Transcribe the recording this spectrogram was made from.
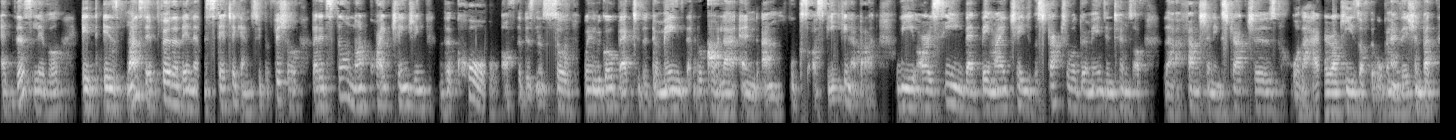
at this level, it is one step further than aesthetic and superficial, but it's still not quite changing the core of the business. So when we go back to the domains that Luqola and um, Hooks are speaking about, we are seeing that they might change the structural domains in terms of the functioning structures or the hierarchies of the organization, but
